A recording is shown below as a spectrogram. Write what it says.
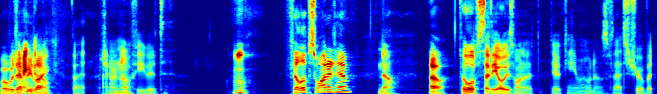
What would that be Django, like? but I don't know if he would. Hmm. Phillips wanted him. No, Oh, Phillips said he always wanted Joaquin. Who knows if that's true? But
